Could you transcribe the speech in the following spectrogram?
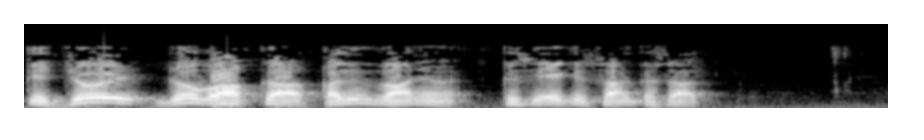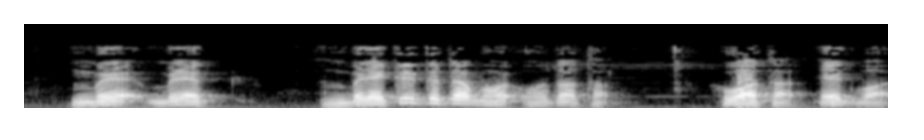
کہ جو جو واقعہ قدیم زمانے میں کسی ایک انسان کے ساتھ بریکل کی طرف ہوتا تھا، ہوا تھا ایک بار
